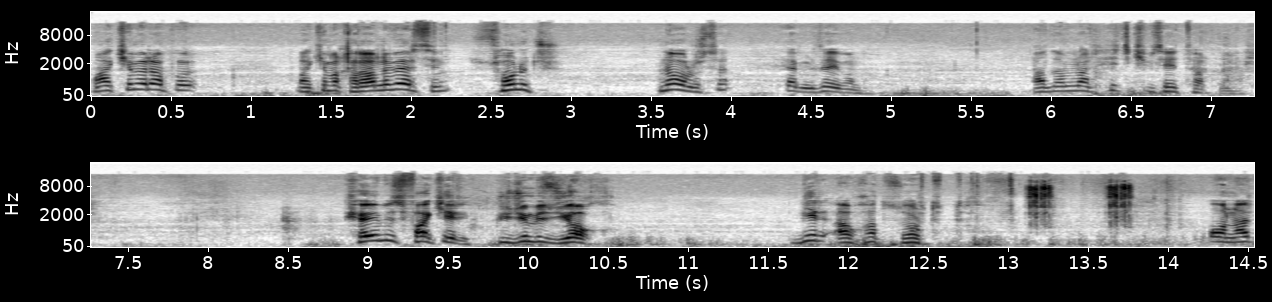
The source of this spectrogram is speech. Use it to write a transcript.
Mahkeme rapor mahkeme kararını versin. Sonuç ne olursa hepimize eyvallah. Adamlar hiç kimseyi takmıyor. Köyümüz fakir, gücümüz yok. Bir avukat zor tuttuk. Onlar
